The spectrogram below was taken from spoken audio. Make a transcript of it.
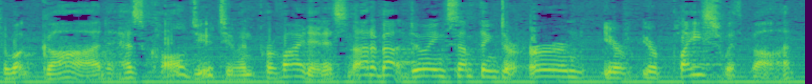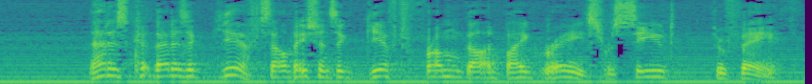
to what God has called you to and provided. It's not about doing something to earn your, your place with God. That is, that is a gift. Salvation is a gift from God by grace, received through faith.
